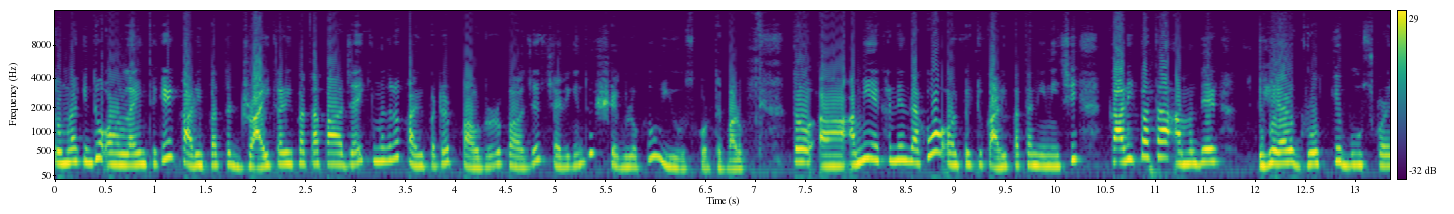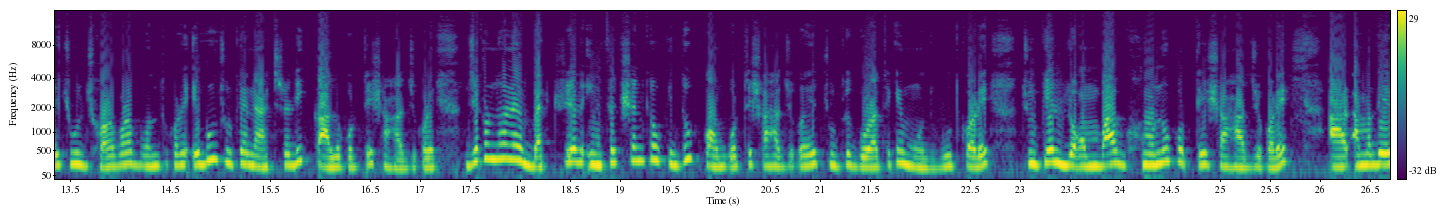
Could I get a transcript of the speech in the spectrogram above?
তোমরা কিন্তু অনলাইন থেকে কারি পাতা ড্রাই কারি পাতা পাওয়া যায়, কিংবা ধরো কারি পাতার পাউডারও পাওয়া যায়, চাইলে কিন্তু সেগুলোকেও ইউজ করতে পারো। তো আমি এখানে দেখো অল্প একটু কারি পাতা নিয়ে নিয়েছি। কারি পাতা আমাদের হেয়ার গ্রোথকে বুস্ট করে, চুল ঝরা পড়া বন্ধ করে এবং চুলকে ন্যাচারালি কালো করতে সাহায্য করে। যে কোনো ধরনের ব্যাকটেরিয়াল ইনফেকশনকেও কিন্তু কম করতে সাহায্য করে, চুলকে গোড়া থেকে মজবুত করে, চুলকে লম্বা, ঘন করতে সাহায্য করে। আর আমাদের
